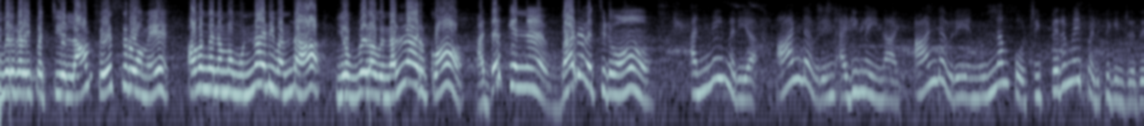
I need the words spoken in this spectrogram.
இவர்களை பற்றியெல்லாம் பேசுறோமே. அவங்க நம்ம முன்னாடி வந்தா எவ்வளவு நல்லா இருக்கும். அதற்கென்ன வர வச்சிடுவோம். அன்னை மரியா ஆண்டவரின் அடிமை நான் ஆண்டவரை என் உள்ளம் போற்றி பெருமைப்படுத்துகின்றது.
